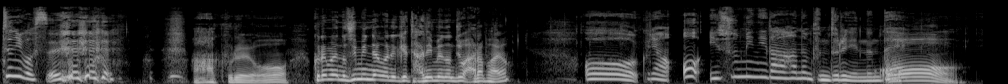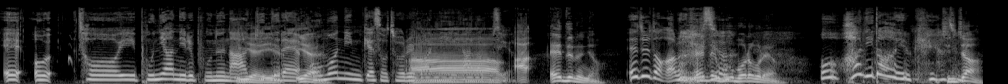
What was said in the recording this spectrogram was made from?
트니버스. 아, 그래요. 그러면 수민 양은 이렇게 다니면 좀 알아봐요? 어, 그냥, 어, 이수민이다 하는 분들은 있는데, 어. 에, 어, 저희 본의 아니를 보는 아기들의 예, 예. 어머님께서 저를 많이 알아보세요. 아, 애들은요? 애들도 알아보세요. 애들 보고 뭐라 그래요? 어, 한이다! 이렇게 해야죠. 진짜?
